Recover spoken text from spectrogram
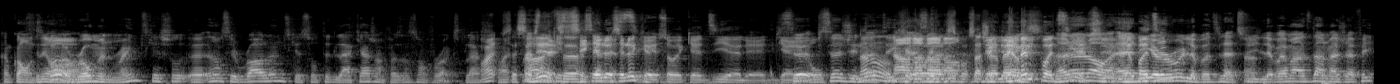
Comme qu'on C'est dit, pas on... Roman Reigns qui a sauté. euh, non, c'est Rollins qui a sauté de la cage en faisant son frog splash. Ouais, Ouais. c'est Ah, c'est- ça. c'est- C'est là, c'est là que, ça- que dit euh, le Guerrero. ça, ça, j'ai Non, noté non, Non, que non, c'est- non, pour Sacha Il l'a même pas dit Non, non, non, Il l'a pas Guerrero, il l'a pas dit là-dessus. Il l'a vraiment dit dans le match de filles.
